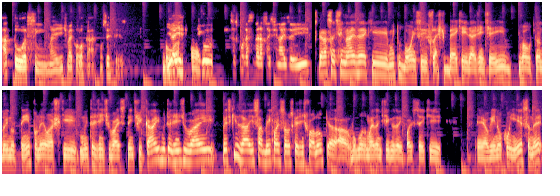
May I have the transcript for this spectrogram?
à toa, assim, mas a gente vai colocar, com certeza. Boa. E aí. Rodrigo, essas considerações finais aí. Considerações finais é que muito bom esse flashback aí da gente aí, voltando aí no tempo, né? Eu acho que muita gente vai se identificar e muita gente vai pesquisar e saber quais são os que a gente falou, porque algumas mais antigas aí pode ser que é, alguém não conheça, né?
